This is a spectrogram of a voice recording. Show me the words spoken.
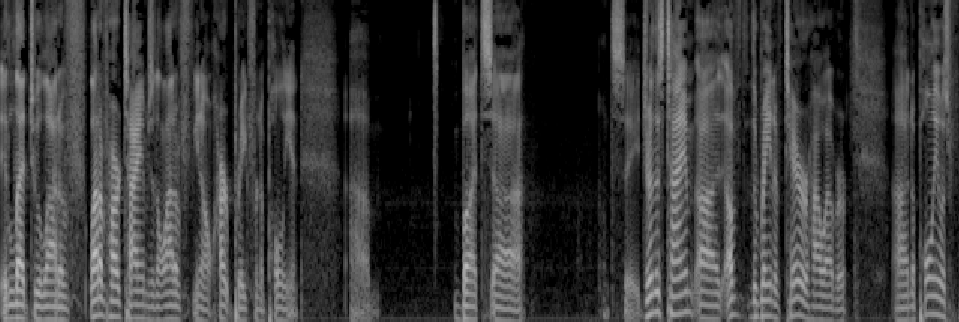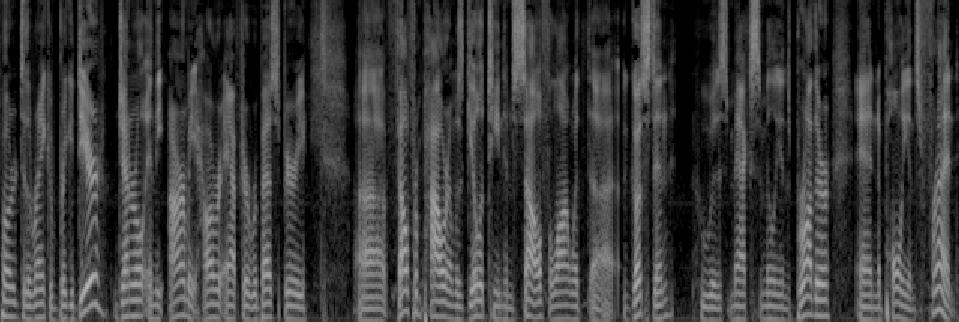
it led to a lot of a lot of hard times and a lot of you know heartbreak for Napoleon. Um, but uh, let's see. During this time uh, of the Reign of Terror, however, uh, Napoleon was promoted to the rank of brigadier general in the army. However, after Robespierre uh, fell from power and was guillotined himself, along with uh, Augustin, who was Maximilian's brother and Napoleon's friend.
